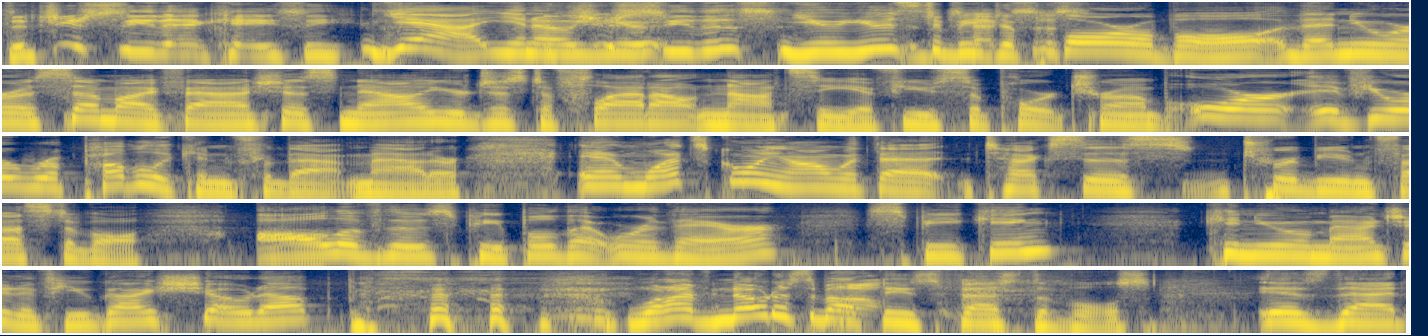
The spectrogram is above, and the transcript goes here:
Did you see that, Casey? Yeah, you know, Did you see this You used to be Texas? deplorable, then you were a semi-fascist. Now you're just a flat-out Nazi if you support Trump, or if you're a Republican for that matter. And what's going on with that Texas Tribune Festival? All of those people that were there speaking. Can you imagine if you guys showed up? What I've noticed about these festivals is that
